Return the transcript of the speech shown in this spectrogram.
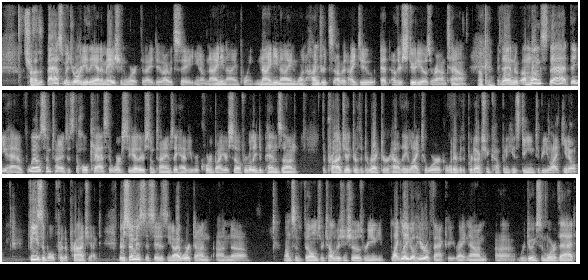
Sure. Uh, the vast majority of the animation work that I do, I would say, you know, ninety nine point ninety nine one hundredths of it I do at other studios around town. Okay. And then amongst that, then you have well, sometimes it's the whole cast that works together. Sometimes they have you record by yourself. It really depends on the project or the director how they like to work or whatever the production company has deemed to be like you know feasible for the project. There's some instances you know I've worked on on uh, on some films or television shows where you like Lego Hero Factory right now. I'm uh, we're doing some more of that.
